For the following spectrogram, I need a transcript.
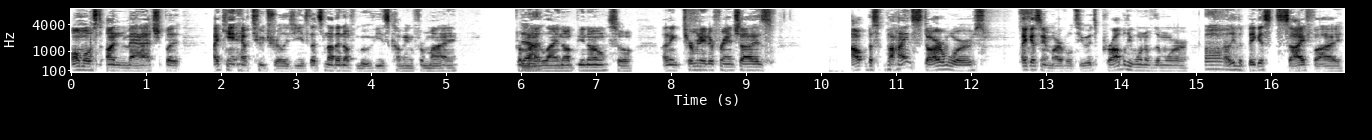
almost unmatched. But I can't have two trilogies. That's not enough movies coming from my from my lineup, you know. So I think Terminator franchise out behind Star Wars. I guess in Marvel too. It's probably one of the more probably Oh, the biggest sci-fi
